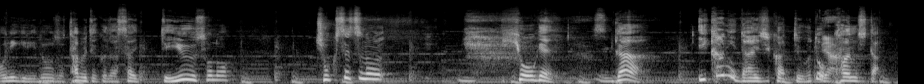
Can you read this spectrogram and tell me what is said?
おにぎりどうぞ食べてください」っていうその直接の表現がいかに大事かっていうことを感じた。うん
